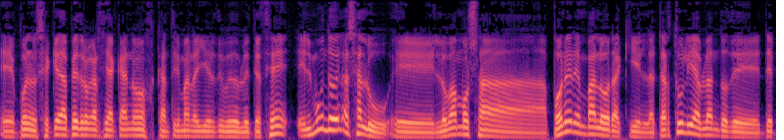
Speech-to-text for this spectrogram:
¿no? bueno, se queda Pedro García Cano, country manager de WTC. El mundo de la salud lo vamos a poner en valor aquí en la tertulia hablando de, de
